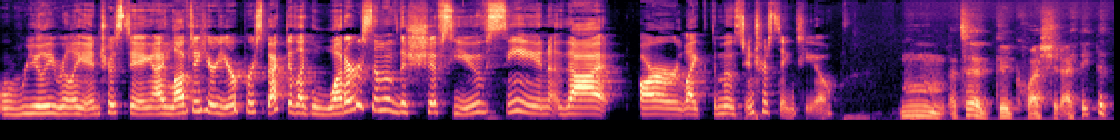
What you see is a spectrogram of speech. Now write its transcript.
really, really interesting. I love to hear your perspective. Like, what are some of the shifts you've seen that are like the most interesting to you? Mm, that's a good question. I think that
